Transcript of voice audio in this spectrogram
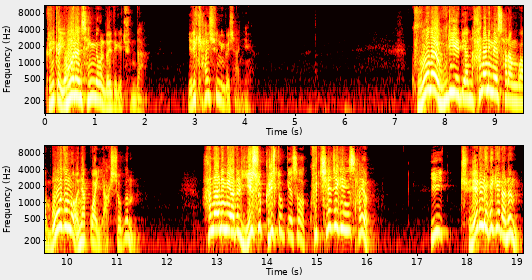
그러니까 영원한 생명을 너희들에게 준다. 이렇게 할 수 있는 것이 아니에요. 구원할 우리에 대한 하나님의 사랑과 모든 언약과 약속은 하나님의 아들 예수 그리스도께서 구체적인 사역, 이 죄를 해결하는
